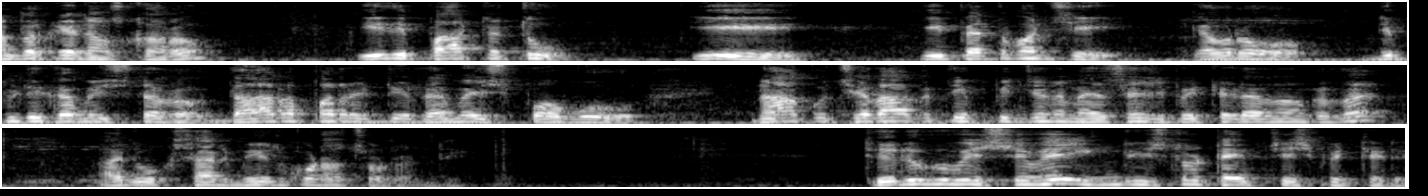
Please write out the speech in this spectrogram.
అందరికీ నమస్కారం. ఇది పార్ట్ టూ. ఈ ఈ పెద్ద మనిషి ఎవరు డిప్యూటీ కమిషనర్ దారపరెడ్డి రమేష్ బాబు నాకు చిరాకు తెప్పించిన మెసేజ్ పెట్టాడను కదా అది ఒకసారి మీరు కూడా చూడండి. తెలుగు విషయమే ఇంగ్లీష్లో టైప్ చేసి పెట్టాడు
